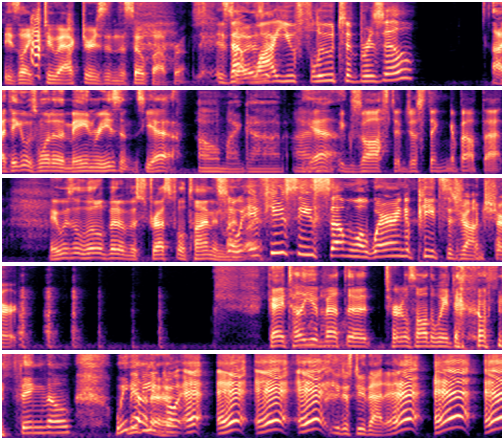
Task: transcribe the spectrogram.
These like two actors in the soap opera. Is that was why a- you flew to Brazil? I think it was one of the main reasons. Yeah, Oh my god! I'm Yeah. exhausted just thinking about that. it was a little bit of a stressful time in So my life. if you see someone wearing a Pizza John shirt, Can I tell you don't about the turtles all the way down thing though? We maybe gotta you go eh eh eh eh. You just do that eh eh eh.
